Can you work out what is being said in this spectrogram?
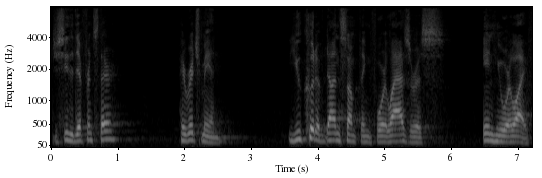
Do you see the difference there? Hey, rich man, you could have done something for Lazarus in your life.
